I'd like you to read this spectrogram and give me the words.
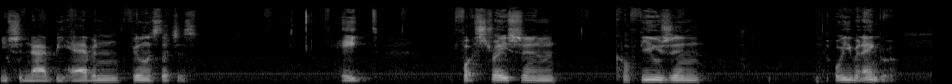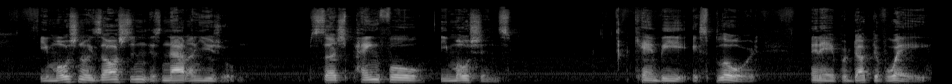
you should not be having feelings such as hate, frustration, confusion, or even anger. Emotional exhaustion is not unusual. Such painful emotions can be explored in a productive way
